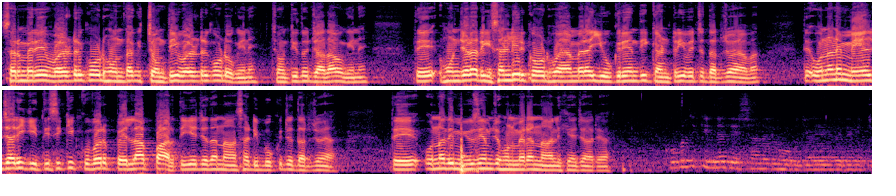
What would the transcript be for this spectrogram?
ਸਰ ਮੇਰੇ ਵਰਲਡ ਰਿਕਾਰਡ ਹੋਣ ਤੱਕ 34 ਵਰਲਡ ਰਿਕਾਰਡ ਹੋ ਗਏ ਨੇ 34 ਤੋਂ ਜ਼ਿਆਦਾ ਹੋ ਗਏ ਨੇ। ਤੇ ਹੁਣ ਜਿਹੜਾ ਰੀਸੈਂਟਲੀ ਰਿਕਾਰਡ ਹੋਇਆ ਮੇਰਾ ਯੂਕਰੇਨ ਦੀ ਕੰਟਰੀ ਵਿੱਚ ਦਰਜ ਹੋਇਆ ਵਾ। ਤੇ ਉਹਨਾਂ ਨੇ ਮੇਲ ਜਾਰੀ ਕੀਤੀ ਸੀ ਕਿ ਕੁਵਰ ਪਹਿਲਾ ਭਾਰਤੀ ਹੈ ਜਿਹਦਾ ਨਾਂ ਸਾਡੀ ਬੁੱਕ 'ਚ ਦਰਜ ਹੋਇਆ। ਤੇ ਉਹਨਾਂ ਦੇ ਮਿਊਜ਼ੀਅਮ 'ਚ ਹੁਣ ਮੇਰਾ ਨਾਂ ਲਿਖਿਆ ਜਾ ਰਿਹਾ। ਕਿੰਨੇ ਦੇਸ਼ਾਂ ਦੇ ਲੋਕ ਜਿਹੜੇ ਇਹਦੇ ਵਿੱਚ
